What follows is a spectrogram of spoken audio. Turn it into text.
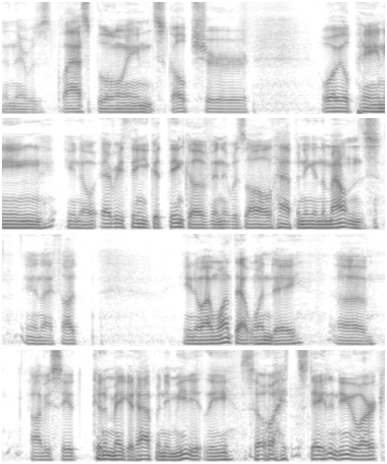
and there was glass blowing, sculpture, oil painting, you know, everything you could think of, and it was all happening in the mountains. And I thought, you know, I want that one day uh, obviously, it couldn't make it happen immediately, so I stayed in New York,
